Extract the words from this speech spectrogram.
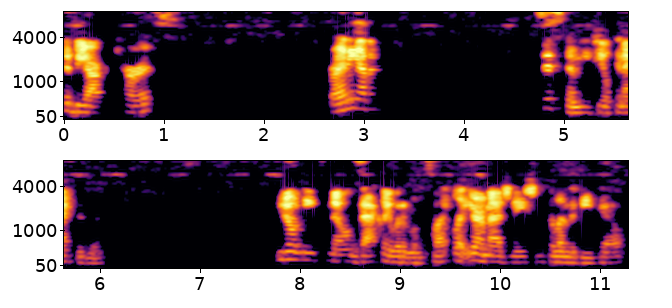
Could be Arcturus or any other system you feel connected with. You don't need to know exactly what it looks like. Let your imagination fill in the details.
